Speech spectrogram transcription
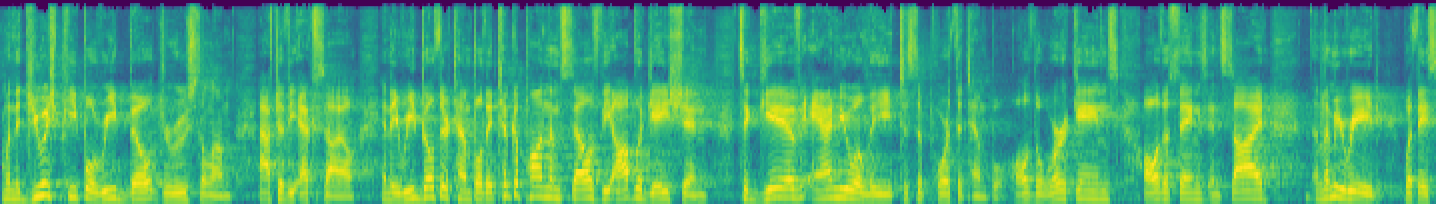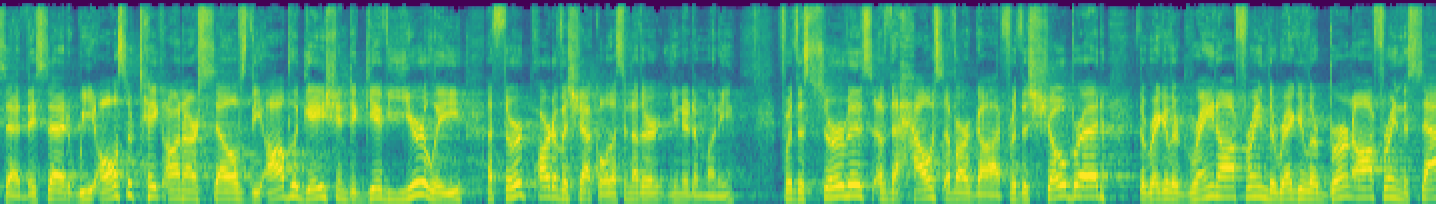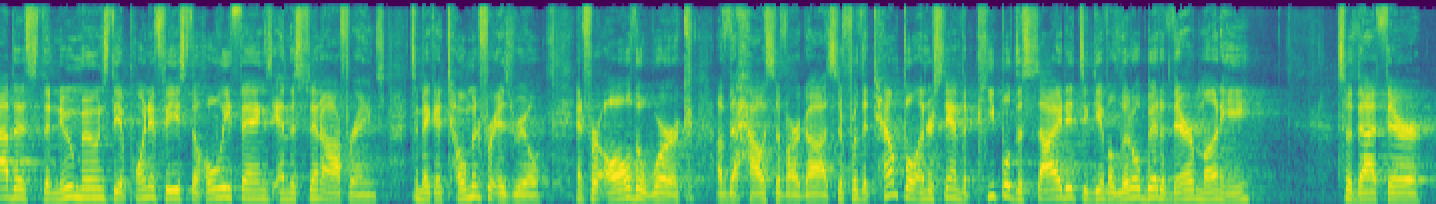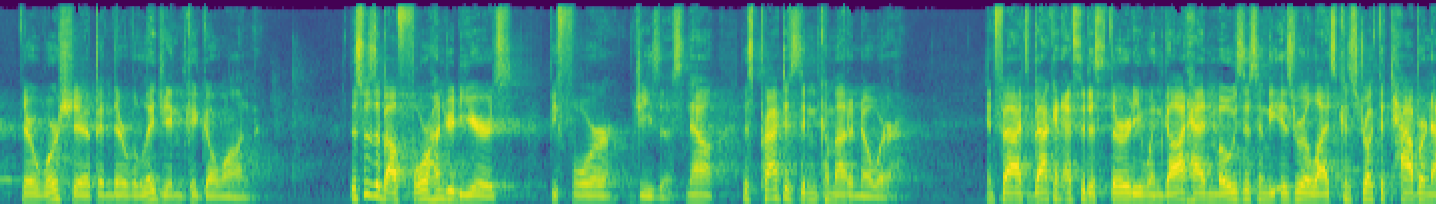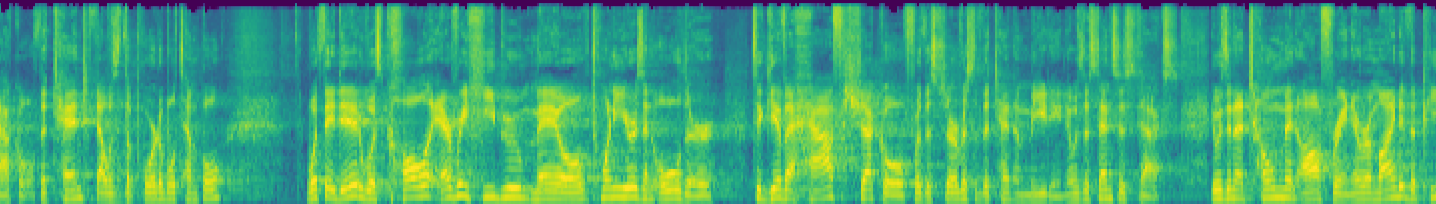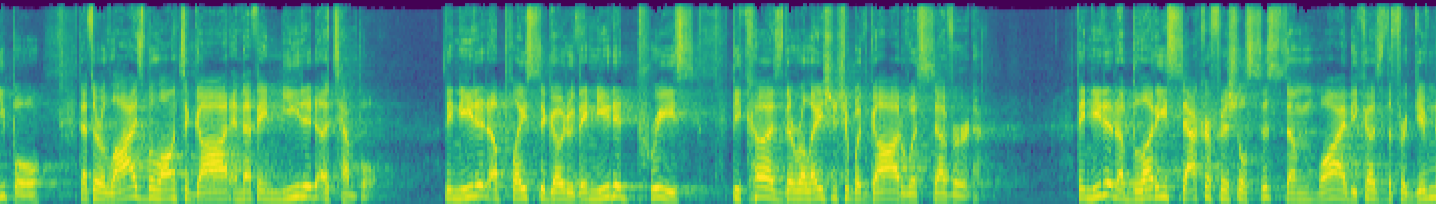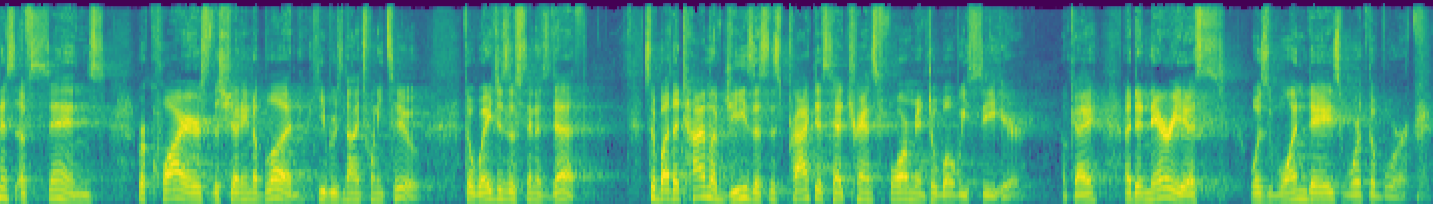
When the Jewish people rebuilt Jerusalem after the exile and they rebuilt their temple, they took upon themselves the obligation to give annually to support the temple. All the workings, all the things inside. And let me read what they said. They said, We also take on ourselves the obligation to give yearly a third part of a shekel, that's another unit of money for the service of the house of our God, for the showbread, the regular grain offering, the regular burnt offering, the Sabbaths, the new moons, the appointed feasts, the holy things, and the sin offerings to make atonement for Israel and for all the work of the house of our God. So for the temple, understand the people decided to give a little bit of their money so that their, their worship and their religion could go on. This was about 400 years before Jesus. Now, this practice didn't come out of nowhere. In fact, back in Exodus 30, when God had Moses and the Israelites construct the tabernacle, the tent that was the portable temple, what they did was call every Hebrew male 20 years and older to give a half shekel for the service of the tent of meeting. It was a census tax, it was an atonement offering. It reminded the people that their lives belonged to God and that they needed a temple. They needed a place to go to. They needed priests because their relationship with God was severed. They needed a bloody sacrificial system. Why? Because the forgiveness of sins requires the shedding of blood. Hebrews 9:22. The wages of sin is death. So by the time of Jesus, this practice had transformed into what we see here. Okay? A denarius was one day's worth of work.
